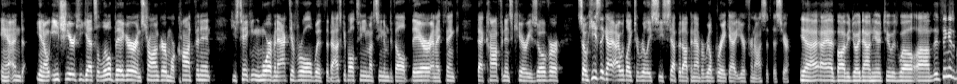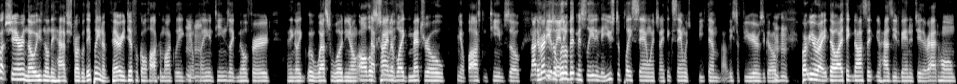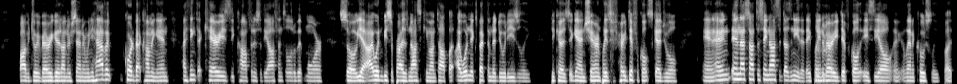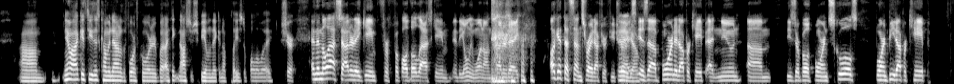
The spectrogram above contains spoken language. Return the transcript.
and you know, each year he gets a little bigger and stronger, more confident. He's taking more of an active role with the basketball team. I've seen him develop there, and I think that confidence carries over. So he's the guy I would like to really see step it up and have a real breakout year for Nauset this year. Yeah, I, I, had Bobby Joy down here too as well. Um, the thing is about Sharon, though, even though they have struggled, they play in a very difficult Hockomock league. You mm-hmm. know, playing teams like Milford, I think like Westwood, you know, all those Absolutely. kind of like metro, you know, Boston teams. So Not the record's the a little bit misleading. They used to play Sandwich, and I think Sandwich beat them at least a few years ago. Mm-hmm. But you're right, though. I think Nauset you know, has the advantage. They're at home. Bobby Joy, very good under center. When you have a quarterback coming in, I think that carries the confidence of the offense a little bit more. So yeah, I wouldn't be surprised if Nauset came on top, but I wouldn't expect them to do it easily because again, Sharon plays a very difficult schedule. And, and and that's not to say Nauset doesn't either. They play mm-hmm. in a mm-hmm. very difficult ACL Atlantic Coast League, but um, you know, I could see this coming down to the fourth quarter, but I think Nauset should be able to make enough plays to pull away. Sure. And then the last Saturday game for football, the last game, and the only one on Saturday, I'll get that sentence right after a few tries. Is uh, Bourne at Upper Cape at noon. Um, these are both Bourne schools. Bourne beat Upper Cape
